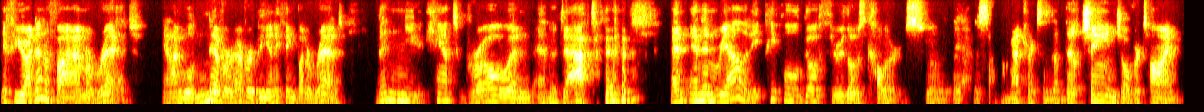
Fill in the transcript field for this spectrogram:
if you identify I'm a red and I will never ever be anything but a red, then you can't grow and, and adapt. and and in reality, people go through those colors, so the, Yeah. the psychometrics, and that they'll change over time.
